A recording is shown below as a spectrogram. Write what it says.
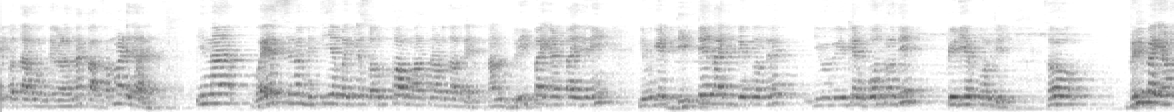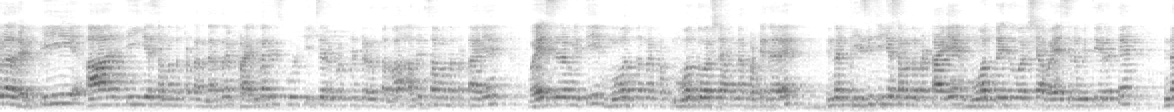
ಇಪ್ಪತ್ತಾರು ಹುದ್ದೆಗಳನ್ನ ಕನ್ಫರ್ಮ್ ಮಾಡಿದ್ದಾರೆ. ಇನ್ನ ವಯಸ್ಸಿನ ಮಿತಿಯ ಬಗ್ಗೆ ಸ್ವಲ್ಪ ಮಾತನಾಡೋದಾದ್ರೆ, ನಾನು ಬ್ರೀಫ್ ಆಗಿ ಹೇಳ್ತಾ ಇದ್ದೀನಿ. ನಿಮಗೆ ಡೀಟೇಲ್ ಆಗಿ ಬೇಕು ಅಂದ್ರೆ you you can go through the P D F only so brief ಆಗಿ ಹೇಳೋದಾದ್ರೆ ಪಿ ಆರ್ ಟಿ ಗೆ ಸಂಬಂಧಪಟ್ಟಂತೆ, ಅಂದ್ರೆ ಪ್ರೈಮರಿ ಸ್ಕೂಲ್ ಟೀಚರ್ ರಿಕ್ರೂಟ್ಮೆಂಟ್ ಇರುತ್ತಲ್ಲ ಅದಕ್ಕೆ ಸಂಬಂಧಪಟ್ಟ ಹಾಗೆ ವಯಸ್ಸಿನ ಮಿತಿ ಮೂವತ್ತನ್ನ ಮೂವತ್ತು ವರ್ಷವನ್ನ ಕೊಟ್ಟಿದ್ದಾರೆ. ಇನ್ನ ಜಿ ಟಿಗೆ ಸಂಬಂಧಪಟ್ಟ ಹಾಗೆ ಮೂವತ್ತೈದು ವರ್ಷ ವಯಸ್ಸಿನ ಮಿತಿ ಇರುತ್ತೆ. ಇನ್ನ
